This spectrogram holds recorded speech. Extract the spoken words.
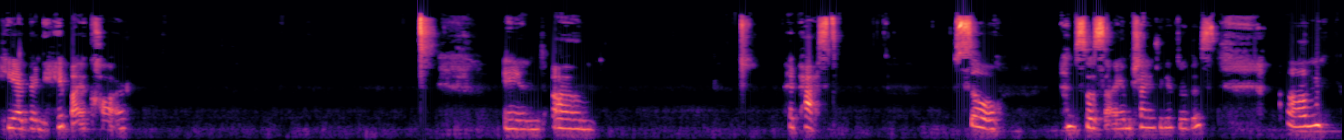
he had been hit by a car. And um, had passed. So, I'm so sorry. I'm trying to get through this. Um,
